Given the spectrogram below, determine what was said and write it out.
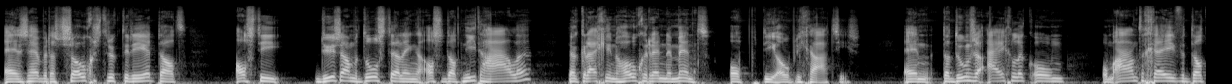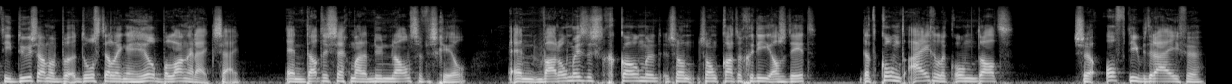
En ze hebben dat zo gestructureerd dat als die duurzame doelstellingen, als ze dat niet halen, dan krijg je een hoger rendement op die obligaties. En dat doen ze eigenlijk om, om aan te geven dat die duurzame doelstellingen heel belangrijk zijn. En dat is zeg maar het nuanceverschil. En waarom is het gekomen, zo'n categorie als dit? Dat komt eigenlijk omdat ze of die bedrijven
